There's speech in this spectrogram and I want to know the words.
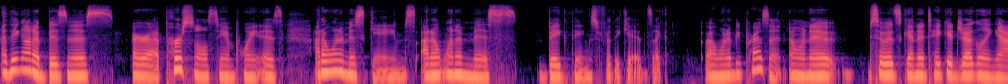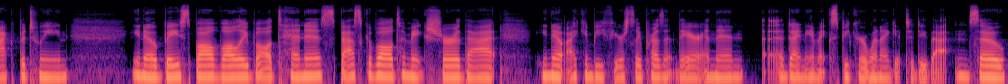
I think on a business or a personal standpoint is I don't want to miss games. I don't want to miss big things for the kids. Like I want to be present. I want to so it's going to take a juggling act between you know, baseball, volleyball, tennis, basketball to make sure that you know, I can be fiercely present there and then a dynamic speaker when I get to do that. And so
